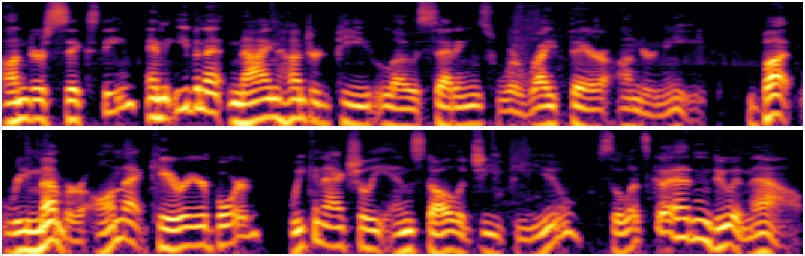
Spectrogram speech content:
under 60, and even at 900p low settings, we're right there underneath. But remember, on that carrier board, we can actually install a GPU, so let's go ahead and do it now.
